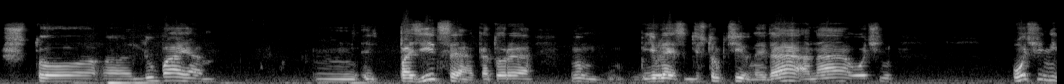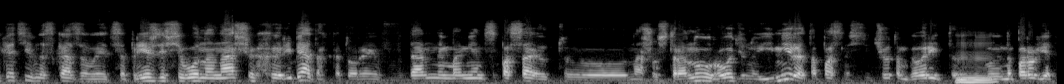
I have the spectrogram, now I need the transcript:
что любая позиция, которая ну, является деструктивной, да, она очень очень негативно сказывается прежде всего на наших ребятах, которые в данный момент спасают э, нашу страну, родину и мир от опасности. Что там говорить-то? Mm-hmm. Мы на пороге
